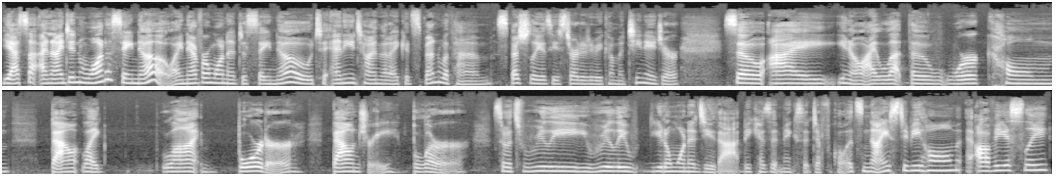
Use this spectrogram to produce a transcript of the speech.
Yes. And I didn't want to say no. I never wanted to say no to any time that I could spend with him, especially as he started to become a teenager. So I, you know, I let the work home bound, like, line border boundary blur so it's really, really, you don't want to do that because it makes it difficult. It's nice to be home, obviously,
